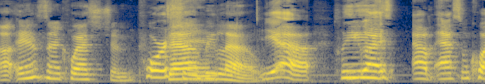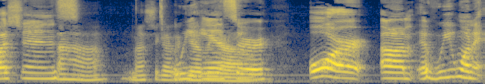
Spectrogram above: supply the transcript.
uh, answering question Portion. down below. Yeah, Please. You guys um, ask some questions. Uh huh. Now she got to we answer, or um, if we want to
